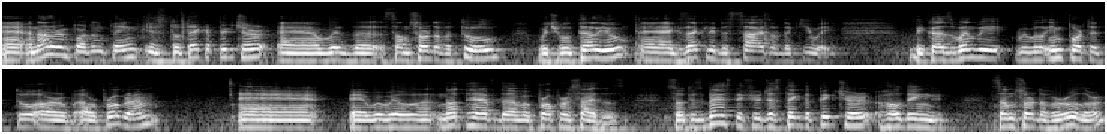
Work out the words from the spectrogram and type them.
Uh, another important thing is to take a picture uh, with uh, some sort of a tool which will tell you uh, exactly the size of the keyway. Because when we, we will import it to our, our program uh, uh, we will not have the proper sizes. So it is best if you just take the picture holding some sort of a ruler.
